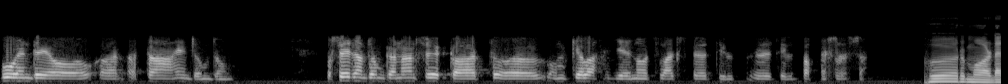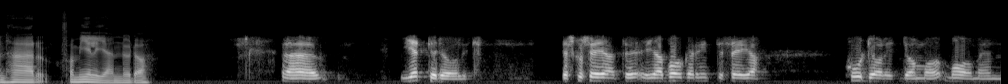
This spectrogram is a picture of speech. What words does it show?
boende och uh, att ta hand om dem. Och sedan de kan ansöka att uh, om Kela ger något slags stöd till, uh, till papperslösa. Hur mår den här familjen nu då? Äh, jättedåligt. Jag skulle säga att eh, jag vågar inte säga hur dåligt de mår, men,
